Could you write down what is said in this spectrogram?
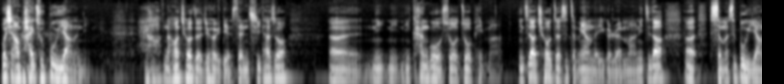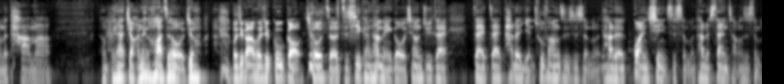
我想要拍出不一样的你。然后，然后邱泽就有一点生气，他说：“呃，你你你看过我所有作品吗？你知道邱泽是怎么样的一个人吗？你知道呃什么是不一样的他吗？”然后被他讲完那个话之后，我就 我就赶快回去 Google 邱泽，仔细看他每一个偶像剧在在在他的演出方式是什么，他的惯性是什么，他的擅长是什么。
